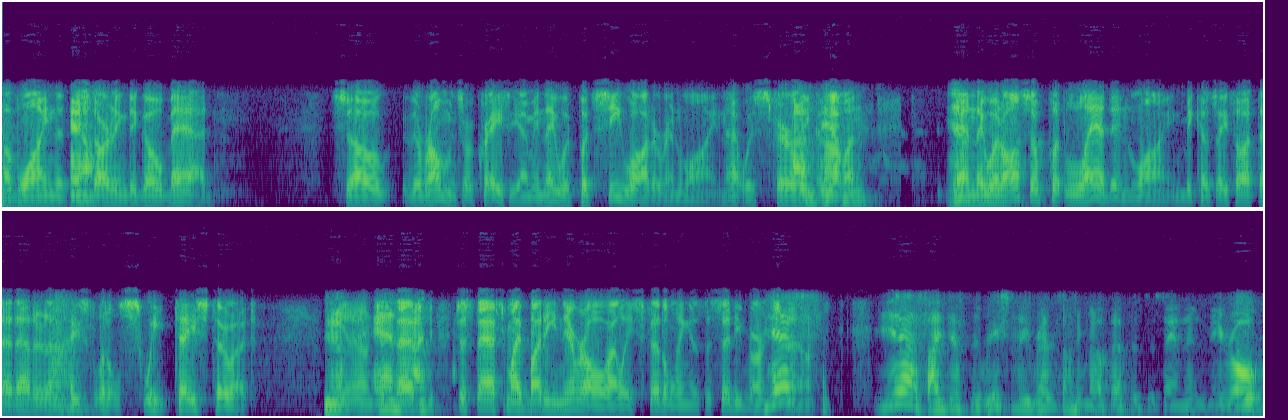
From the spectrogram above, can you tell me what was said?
of wine that's yeah. starting to go bad. So the Romans were crazy. I mean, they would put seawater in wine. That was fairly um, common. Yeah. And they would also put lead in wine because they thought that added a nice little sweet taste to it. Yeah. You know, just and ask I, just ask my buddy Nero while he's fiddling as the city burns yes, down. Yes, I just recently read something about that. That's saying that Nero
